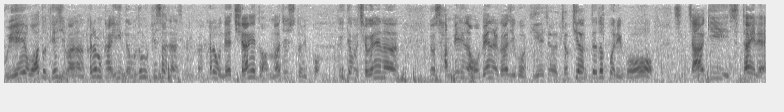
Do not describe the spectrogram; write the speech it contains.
구해 와도 되지만 그러면 가격이 너무너무 비싸지 않습니까? 그리고 내 취향에도 안 맞을 수도 있고 그렇기 때문에 최근에는 요 3벤이나 5벤을 가지고 뒤에 저 적지함 뜯어버리고 자기 스타일에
